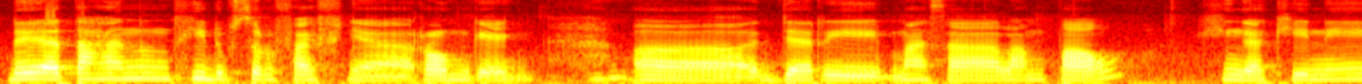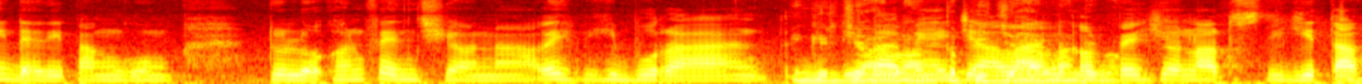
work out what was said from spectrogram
daya tahan hidup survive-nya ronggeng eh, dari masa lampau hingga kini dari panggung dulu konvensional, eh hiburan, Pinggir di jalan, tepi jalan, di konvensional terus digital.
